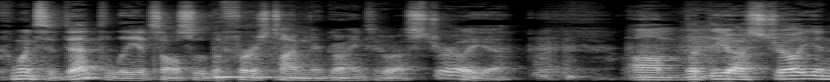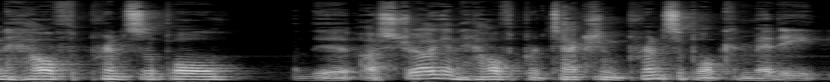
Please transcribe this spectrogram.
coincidentally, it's also the first time they're going to Australia. Um, but the Australian Health Principal, the Australian Health Protection Principal Committee,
